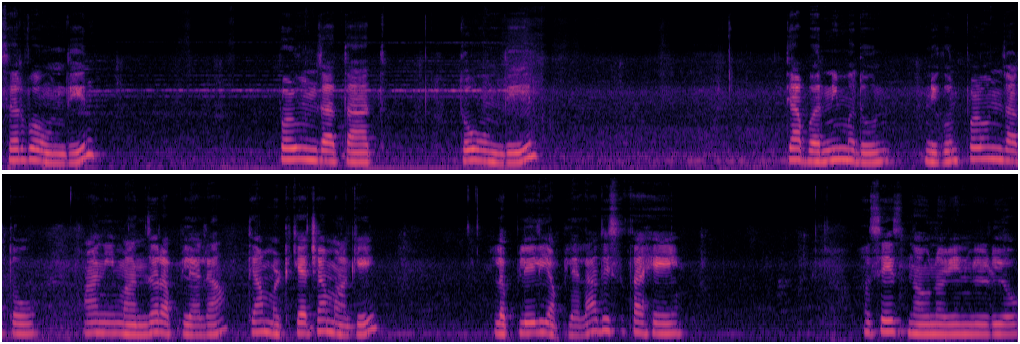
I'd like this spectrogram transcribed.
सर्व उंदीर पळून जातात. तो उंदीर त्या बरणीमधून निघून पळून जातो आणि मांजर आपल्याला त्या मटक्याच्या मागे लपलेली आपल्याला दिसत आहे. असेच नवनवीन व्हिडिओ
